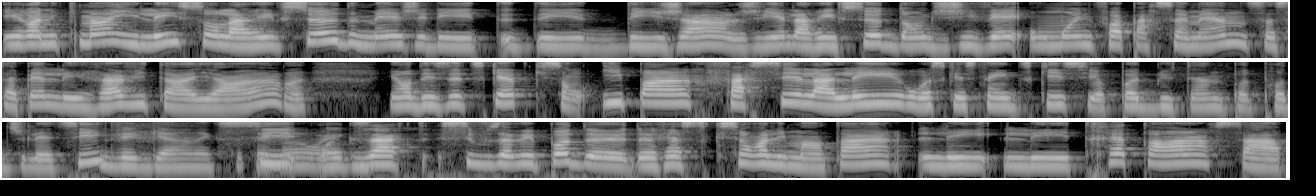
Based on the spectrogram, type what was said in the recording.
ironiquement, il est sur la rive sud, mais j'ai des, des, des gens, je viens de la rive sud, donc j'y vais au moins une fois par semaine. Ça s'appelle les ravitailleurs. Ils ont des étiquettes qui sont hyper faciles à lire, où est-ce que c'est indiqué s'il n'y a pas de gluten, pas de produits laitiers. Vegan, etc. Si, ouais. Exact. Si vous n'avez pas de, de restrictions alimentaires, les, les traiteurs, ça a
